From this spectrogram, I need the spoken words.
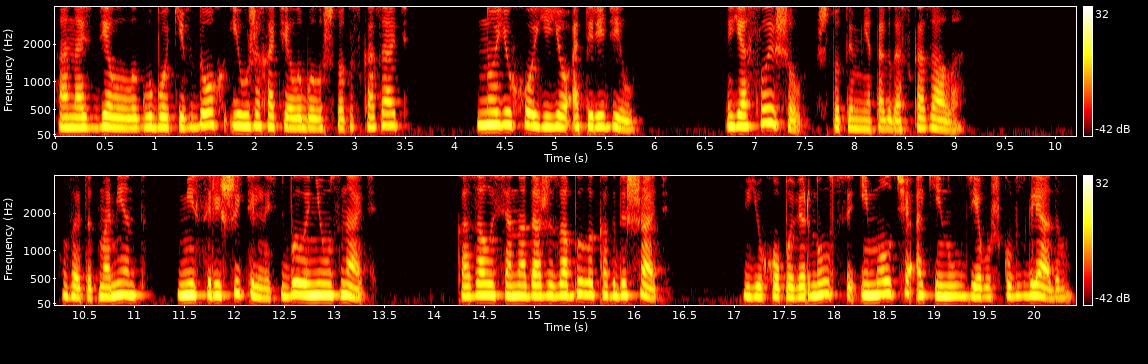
Она сделала глубокий вдох и уже хотела было что-то сказать, но Юхо ее опередил. Я слышал, что ты мне тогда сказала. В этот момент мисс Решительность было не узнать. Казалось, она даже забыла, как дышать. Юхо повернулся и молча окинул девушку взглядом.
